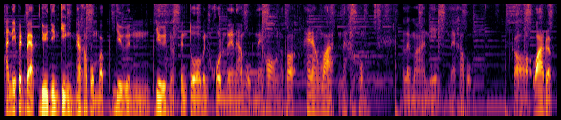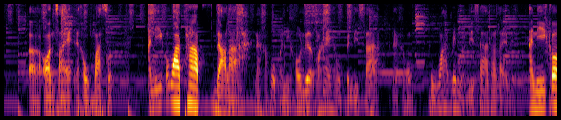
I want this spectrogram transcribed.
อันนี้เป็นแบบยืนจริง ๆ นะครับ ผมแบบยืนยืนแบบเป็นตัวเป็นคนเลยนะครับผมในห้องแล้วก็ให้นั่งวาดนะครับผมอะไรมาอันนี้นะครับผมก็วาดแบบออนไซต์นะครับผมวาดสด อันนี้ก็วาดภาพดารานะครับผมอันนี้เขาเลือกมาให้ผมเป็นลิซ่านะครับผมกูวาดไม่เหมือนลิซ่าเท่าไหร่เลย อันนี้ก็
